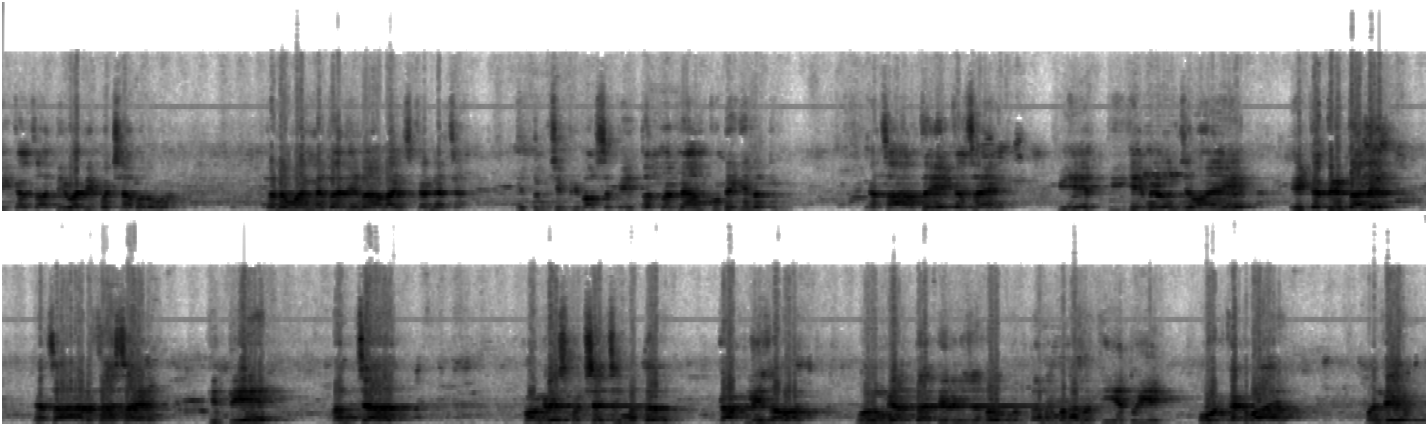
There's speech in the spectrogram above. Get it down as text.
एका जातीवादी पक्षाबरोबर त्यांना मान्यता देणं अलायन्स करण्याच्या हे तुमची फिलॉसॉफी तत्वज्ञान कुठे गेलं तुम्ही? याचा अर्थ एकच आहे की हे तिघे मिळून जेव्हा हे एकत्रित आले याचा अर्थ असा आहे की ते आमच्या काँग्रेस पक्षाची मतं कापली जावात म्हणून मी आता टेलिव्हिजनवर बोलताना म्हणालो की हे तू एक वोट कटवा आहे. म्हणजे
